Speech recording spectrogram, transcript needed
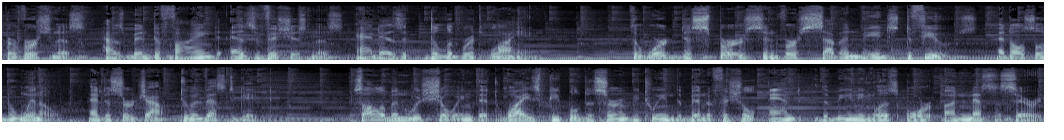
Perverseness has been defined as viciousness and as deliberate lying. The word disperse in verse 7 means diffuse, and also to winnow, and to search out, to investigate. Solomon was showing that wise people discern between the beneficial and the meaningless or unnecessary.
